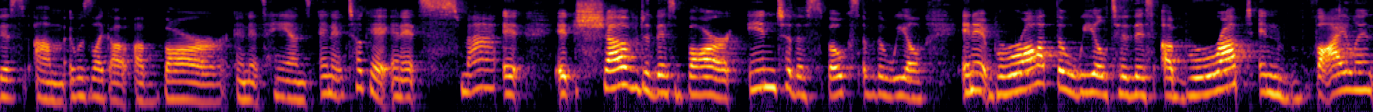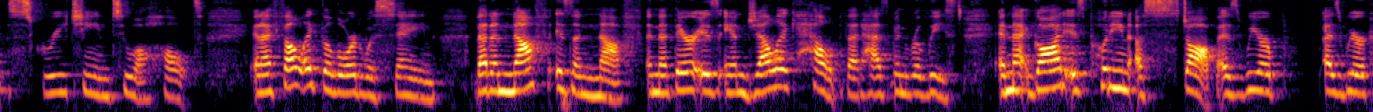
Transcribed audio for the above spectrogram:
this um it was like a, a bar in its hands and it took it and it smacked it it shoved this bar into the spokes of the wheel and it brought the wheel to this abrupt and violent screeching to a halt And I felt like the Lord was saying that enough is enough and that there is angelic help that has been released and that God is putting a stop as we are as we're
